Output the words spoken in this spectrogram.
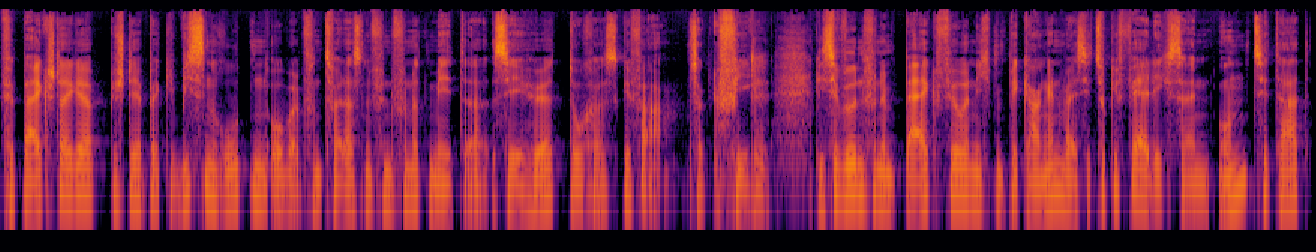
Für Bergsteiger bestehe bei gewissen Routen oberhalb von 2500 Meter Seehöhe durchaus Gefahr, sagt Fiegel. Diese würden von den Bergführern nicht mehr begangen, weil sie zu gefährlich seien. Und, Zitat,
